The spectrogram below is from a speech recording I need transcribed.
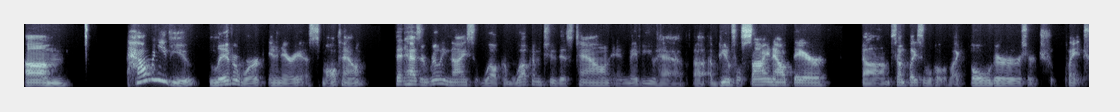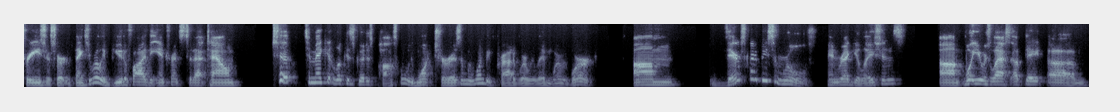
Um, how many of you live or work in an area, a small town, that has a really nice welcome. Welcome to this town, and maybe you have uh, a beautiful sign out there. Um, some places will put like boulders or tr- plant trees or certain things to really beautify the entrance to that town to to make it look as good as possible. We want tourism. We want to be proud of where we live and where we work. Um, there's going to be some rules and regulations. Um, what year was last update? Um,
